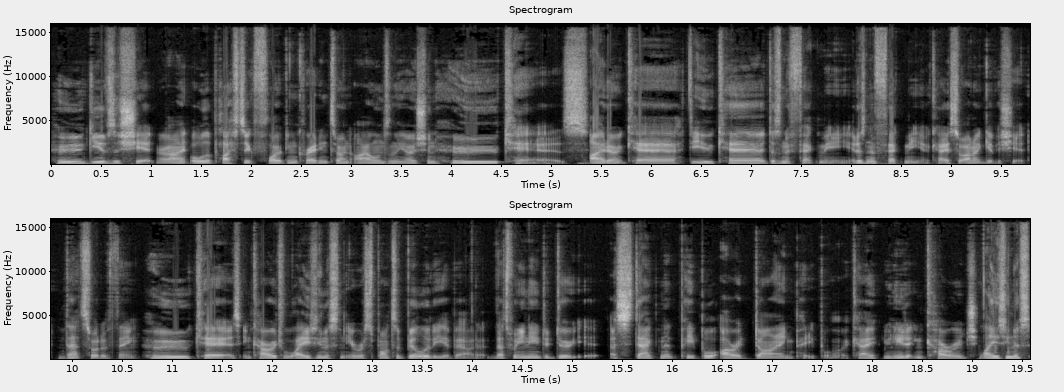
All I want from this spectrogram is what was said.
Who gives a shit, right? All the plastic floating, creating its own islands in the ocean. Who cares? I don't care. Do you care? It doesn't affect me. It doesn't affect me, okay? So I don't give a shit. That sort of thing. Who cares? Encourage laziness and irresponsibility about it. That's what you need to do. A stagnant people are a dying people, okay? You need to encourage laziness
